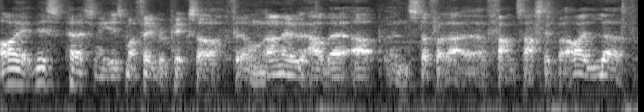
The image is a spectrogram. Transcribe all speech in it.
I this personally is my favourite Pixar film. I know out there Up and stuff like that are fantastic but I love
